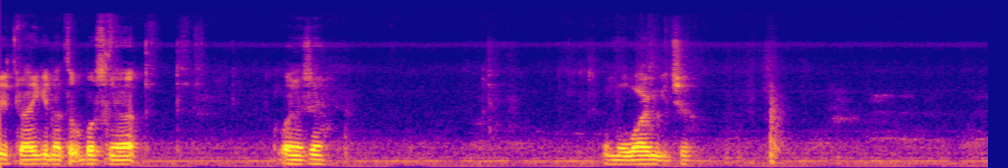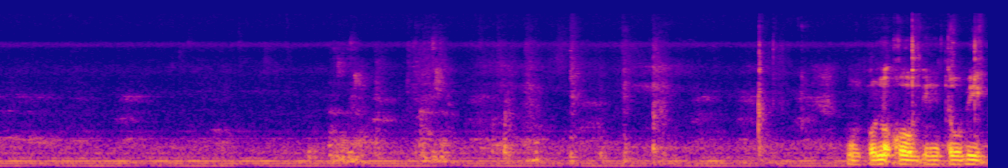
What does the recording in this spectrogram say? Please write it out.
So, try yun na to, boss nga. Kung ano siya. Umu-warm yun siya. Puno ko gini tubig.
